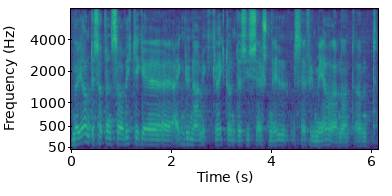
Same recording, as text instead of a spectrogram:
Naja, und das hat dann so eine richtige äh, Eigendynamik gekriegt und das ist sehr schnell sehr viel mehr geworden. Und, und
